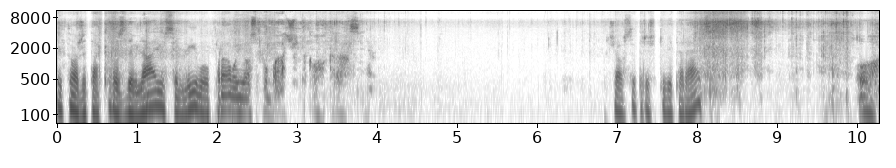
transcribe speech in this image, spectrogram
І теж так роздивляюся вліво, вправо і ось побачу такого красення. Почався трішки вітерець. О,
